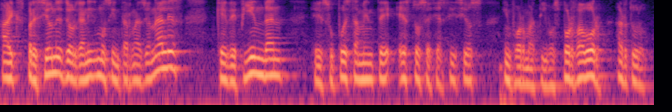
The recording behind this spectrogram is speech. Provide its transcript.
a expresiones de organismos internacionales que defiendan eh, supuestamente estos ejercicios informativos. Por favor, Arturo.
